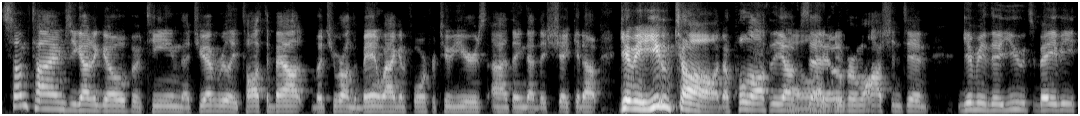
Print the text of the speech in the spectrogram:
Sometimes you got to go with a team that you haven't really talked about, but you were on the bandwagon for for two years. I think that they shake it up. Give me Utah to pull off the upset like over Washington. Give me the Utes, baby.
